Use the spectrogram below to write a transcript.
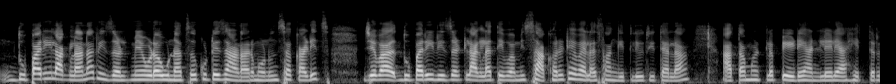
दुपारी लागला ना रिझल्ट मी एवढं उन्हाचं कुठे जाणार म्हणून सकाळीच जेव्हा दुपारी रिझल्ट लागला तेव्हा मी साखर ठेवायला सांगितली होती त्याला. आता म्हटलं पेढे आणलेले आहेत तर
